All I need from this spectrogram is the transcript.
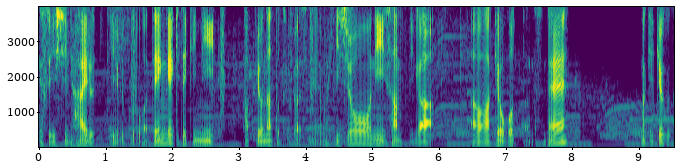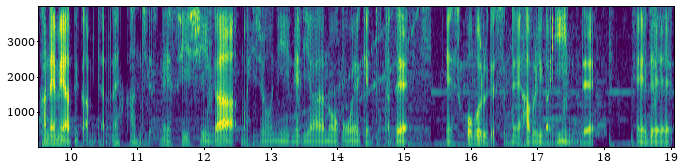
SEC に入るっていうことが電撃的に発表になった時はですね、ま非常に賛否が沸き起こったんですね。まあ、結局金目当てかみたいなね、感じですね。SEC が、ま非常にメディアの放映権とかで、えー、すこぶるですね、羽振りがいいんで、えー、で、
